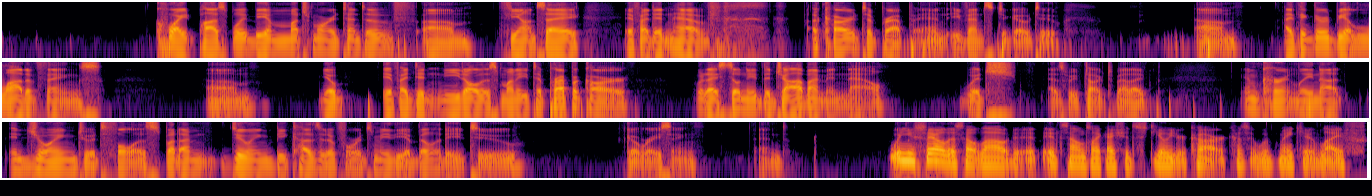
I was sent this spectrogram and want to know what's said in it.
quite possibly be a much more attentive um, fiance if I didn't have a car to prep and events to go to. Um, I think there would be a lot of things. Um, you know, if I didn't need all this money to prep a car, would I still need the job I'm in now? Which, as we've talked about, I am currently not enjoying to its fullest, but I'm doing because it affords me the ability to go racing. And When you say all this out loud, it, it sounds like I should steal your car because it would make your life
